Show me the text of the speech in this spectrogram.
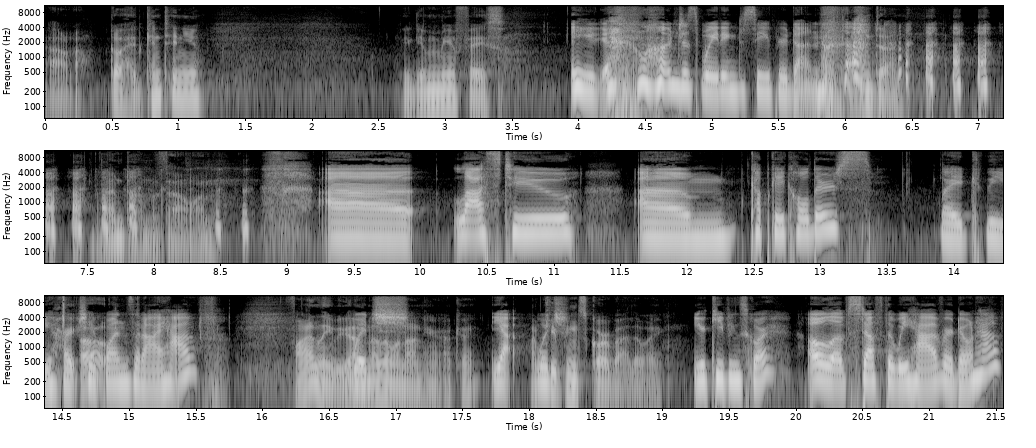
I don't know. Go ahead, continue. You're giving me a face. You well, I'm just waiting to see if you're done. I'm done. I'm done with that one. Uh, last two um, cupcake holders, like the heart shaped Oh. ones that I have. Finally, we got Which- another one on here. Okay. Yeah, I'm which keeping score, by the way. you're keeping score. Oh, of stuff that we have or don't have.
